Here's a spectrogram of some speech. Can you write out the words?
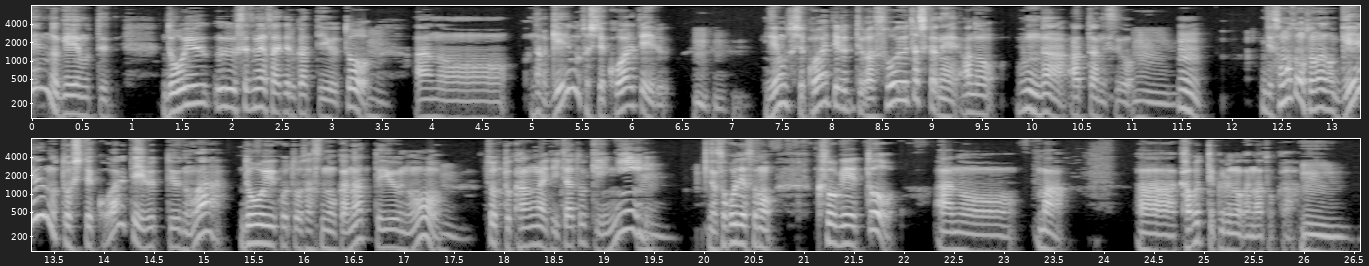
点のゲームって、どういう説明がされてるかっていうと、うん、あのなんかゲームとして壊れている。ゲームとして壊れているっていうか、そういう確かね、あの、文があったんですよ。うん、うん。で、そもそもそのゲームとして壊れているっていうのは、どういうことを指すのかなっていうのを、ちょっと考えていたときに、うん、そこでその、クソゲーと、あのー、まあ、あ被ってくるのかなとか、うん、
